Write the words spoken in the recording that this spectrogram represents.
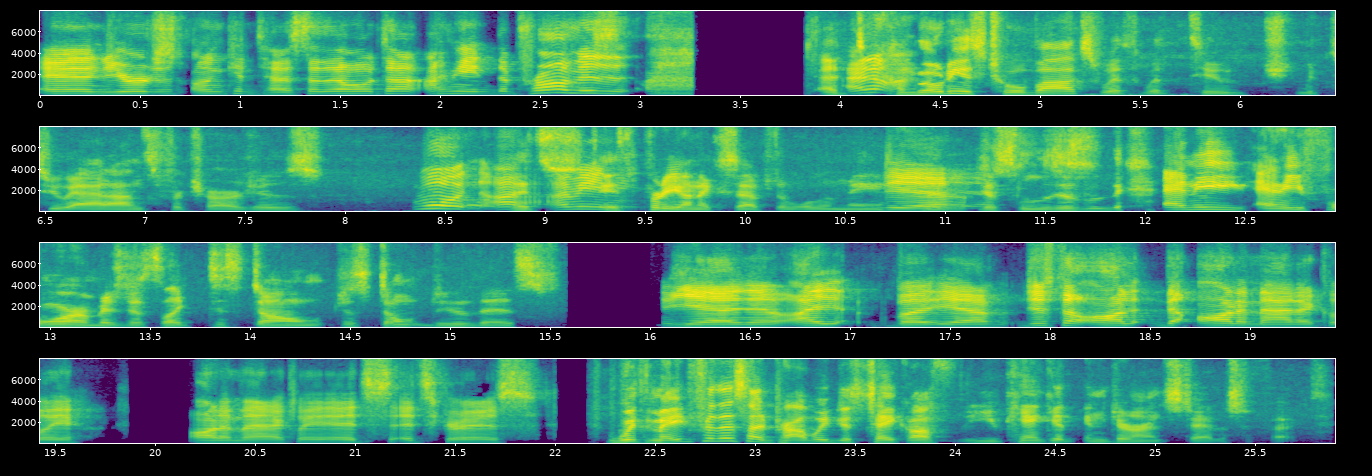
and you're just uncontested the whole time, I mean the problem is a I don't- commodious toolbox with with two with two add-ons for charges. Well, I, It's I mean it's pretty unacceptable to me. Like, Yeah. just just any any form is just like just don't just don't do this. yeah, no, I but yeah, just the the automatically automatically. It's it's gross. With made for this, I'd probably just take off. You can't get endurance status effect.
